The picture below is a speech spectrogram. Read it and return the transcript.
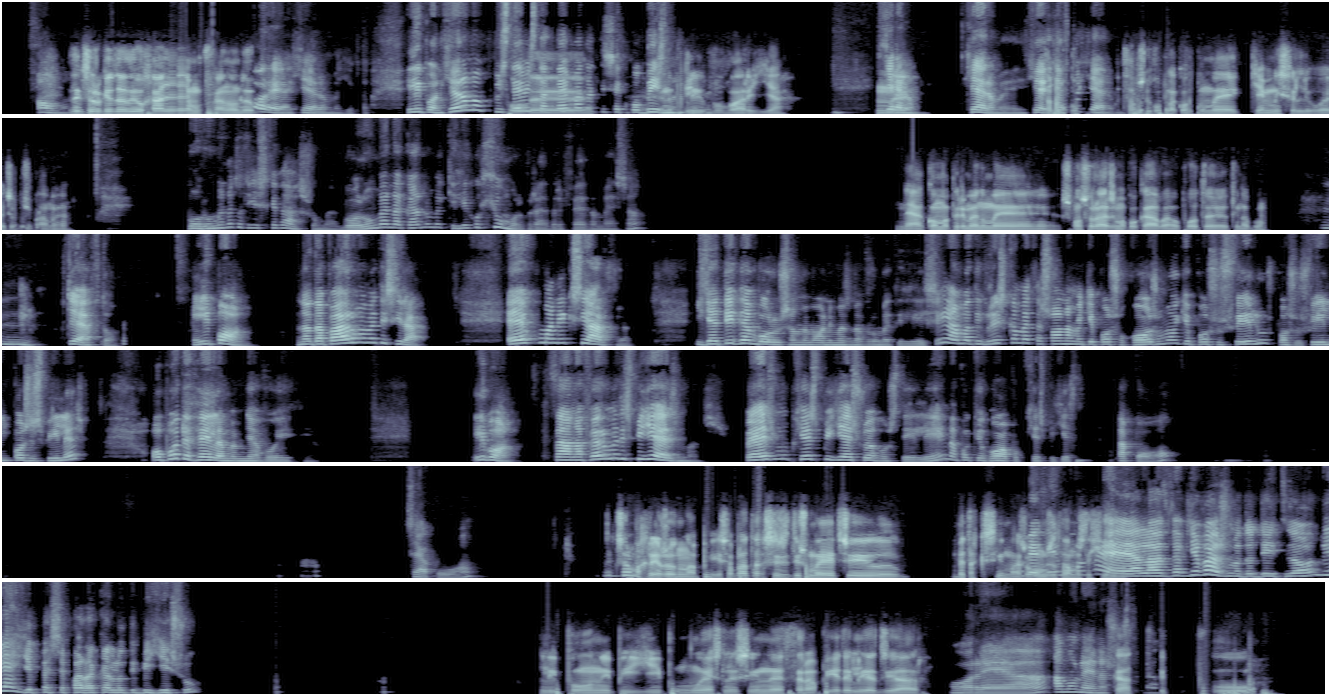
Δεν ξέρω και τα δύο χάλια μου φαίνονται. Ωραία, χαίρομαι γι' αυτό. Λοιπόν, χαίρομαι που πιστεύεις στα θέματα της εκπομπής Είναι πολύ βαριά. Χαίρομαι. Ναι. Χαίρομαι. Χαίρομαι. Θα, χαίρομαι. θα ψυχοπλακωθούμε και εμείς σε λίγο έτσι όπως πάμε. Μπορούμε να το διασκεδάσουμε. Μπορούμε να κάνουμε και λίγο χιούμορ, βράδερφε, εδώ μέσα. Ναι, ακόμα περιμένουμε σπονσοράρισμα από κάβα, οπότε τι να πω. και αυτό. Λοιπόν, να τα πάρουμε με τη σειρά. Έχουμε ανοίξει άρθρα. Γιατί δεν μπορούσαμε μόνοι μας να βρούμε τη λύση. Άμα τη βρίσκαμε θα σώναμε και πόσο κόσμο και πόσους φίλους, πόσους φίλ, πόσες φίλες. Οπότε θέλαμε μια βοήθεια. Λοιπόν, θα αναφέρουμε τις πηγές μας. Πες μου ποιες πηγές σου έχω στείλει, να πω κι εγώ από ποιες πηγές θα πω. Σε ακούω. Δεν ξέρω αν χρειαζόταν να πεις. Απλά τα συζητήσουμε έτσι μεταξύ μας. Όμως δεν θα είμαστε χίλια. Ναι, αλλά θα διαβάζουμε τον τίτλο. Λέγε, πες σε παρακαλώ την πηγή σου. Λοιπόν, η πηγή που μου έστειλες είναι θεραπεία.gr. Ωραία. Α, μόνο ένα σου Κάτι που...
